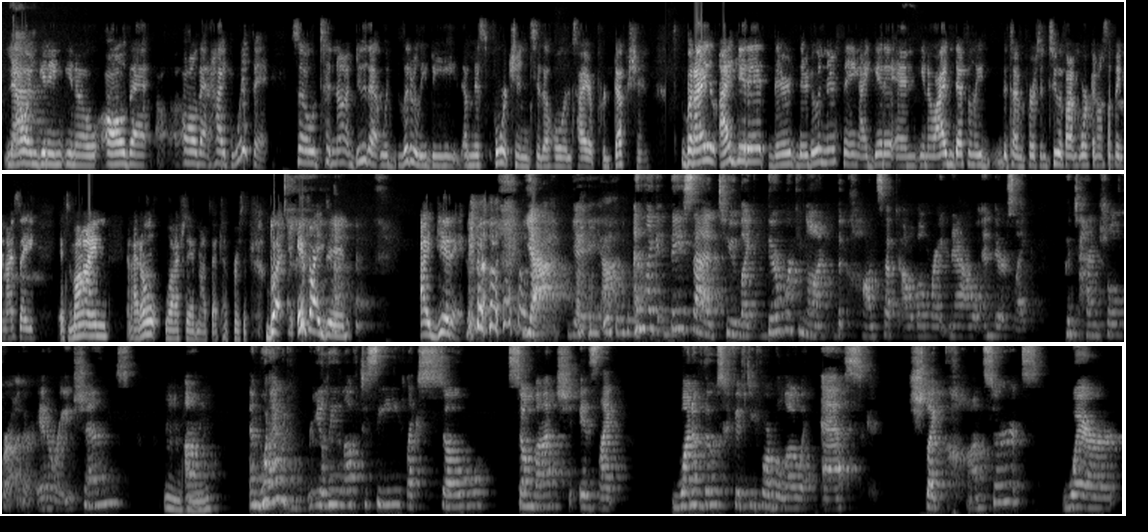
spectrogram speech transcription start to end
Now yeah. I'm getting you know all that all that hype with it. So to not do that would literally be a misfortune to the whole entire production but I I get it. They're they're doing their thing. I get it, and you know I'm definitely the type of person too. If I'm working on something and I say it's mine, and I don't, well, actually, I'm not that tough person. But if I did, I get it. yeah, yeah, yeah, yeah. And like they said too, like they're working on the concept album right now, and there's like potential for other iterations. Mm-hmm. Um, and what I would really love to see, like so so much, is like one of those 54 below esque like concerts where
